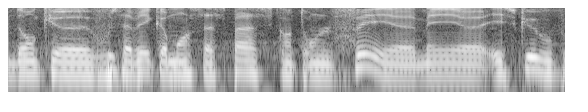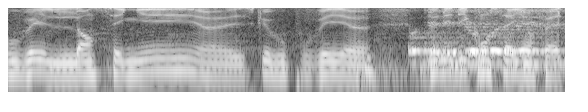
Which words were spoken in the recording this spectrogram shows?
Donc, euh, vous savez comment ça se passe quand on le fait. euh, mais euh, est-ce que vous pouvez l'enseigner euh, Est-ce que vous pouvez euh, donner des conseils en fait?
